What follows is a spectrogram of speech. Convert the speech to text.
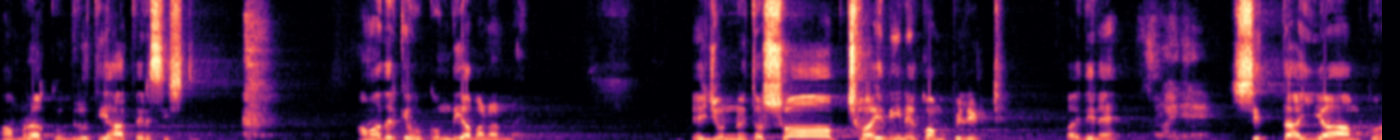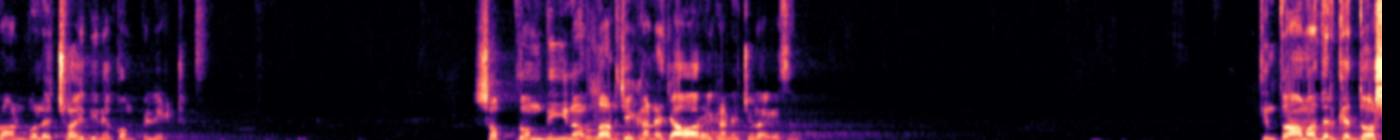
আমরা কুদরতি হাতের সৃষ্টি। আমাদেরকে হুকুম দিয়া বানান নাই। এই জন্যই তো সব ছয় দিনে কমপ্লিট কয় দিনে? সিত্তা ইয়াম কোরআন বলে ছয় দিনে কমপ্লিট সপ্তম দিন আল্লাহর যেখানে যাওয়ার ওইখানে চলে গেছেন। কিন্তু আমাদেরকে দশ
